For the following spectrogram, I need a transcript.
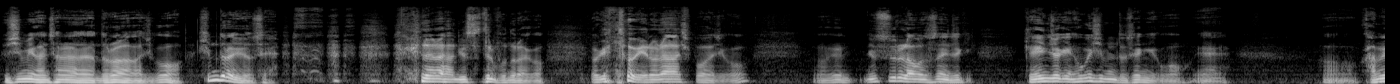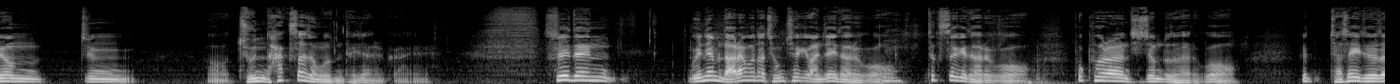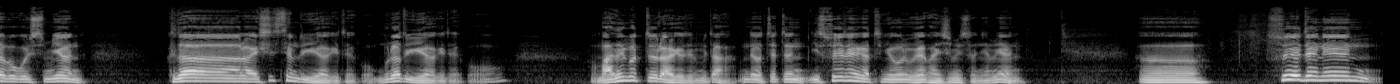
유심히 나라가 늘어나가지고 힘들어요, 요새. 그 나라 뉴스들 보느라고. 여기 또 왜 이러나 싶어가지고. 어, 뉴스를 넘어서서 이제 개인적인 호기심도 생기고, 예. 어, 감염증, 어, 준 학사 정도는 되지 않을까. 예. 스웨덴, 왜냐면 나라마다 정책이 완전히 다르고, 네. 특색이 다르고, 폭발하는 지점도 다르고, 그 자세히 들여다보고 있으면 그 나라의 시스템도 이해하게 되고, 문화도 이해하게 되고, 어, 많은 것들을 알게 됩니다. 근데 어쨌든 이 스웨덴 같은 경우는 왜 관심이 있었냐면, 어, 스웨덴은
